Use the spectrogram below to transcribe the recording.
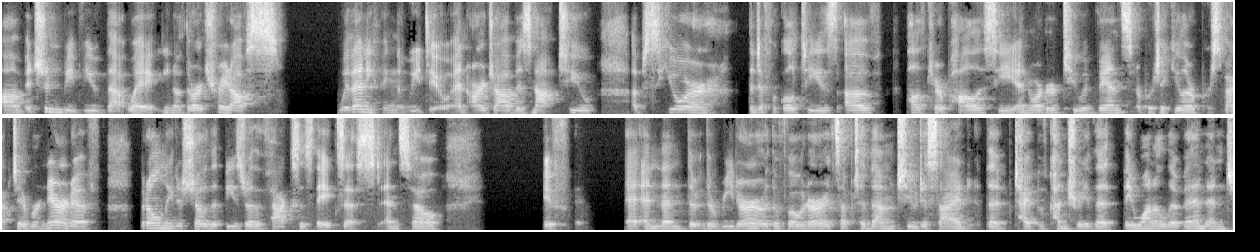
Um, it shouldn't be viewed that way. You know there are trade-offs with anything that we do and our job is not to obscure the difficulties of healthcare policy in order to advance a particular perspective or narrative, but only to show that these are the facts as they exist. And so, if and then the, the reader or the voter, it's up to them to decide the type of country that they want to live in and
